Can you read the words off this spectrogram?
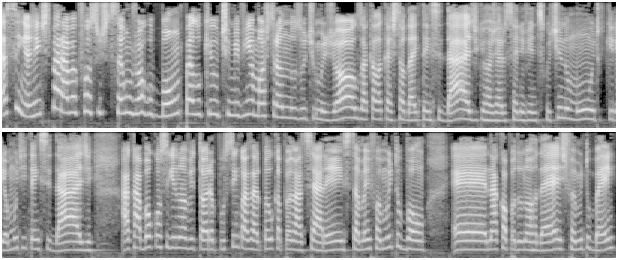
Assim, a gente esperava que fosse ser um jogo bom pelo que o time vinha mostrando nos últimos jogos, aquela questão da intensidade que o Rogério Ceni vinha discutindo muito, que queria muita intensidade. Acabou conseguindo uma vitória por 5 a 0 pelo Campeonato Cearense, também foi muito bom é, na Copa do Nordeste, foi muito bem.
